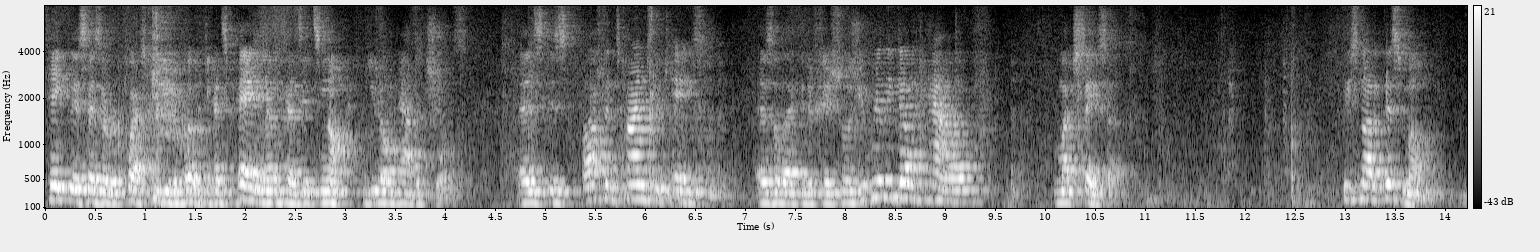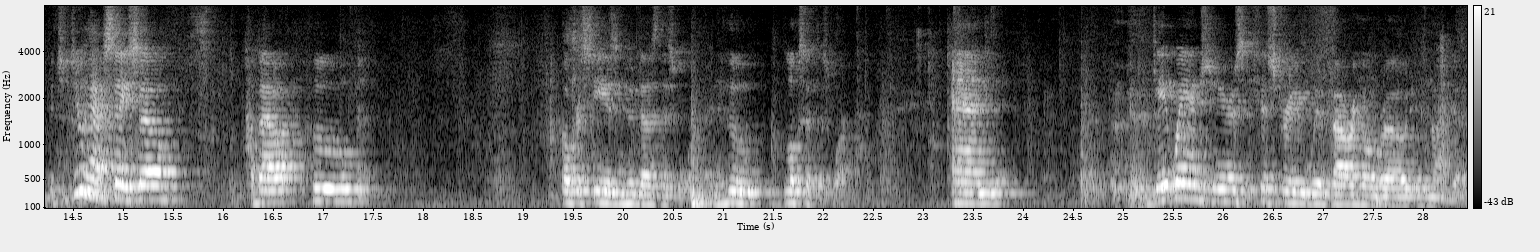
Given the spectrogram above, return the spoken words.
take this as a request for you to vote against paying them, because it's not. You don't have a choice. As is oftentimes the case as elected officials, you really don't have much say-so. At least not at this moment. But you do have say-so about who oversees and who does this work, and who looks at this work. And Gateway Engineers' history with Bower Hill Road is not good.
